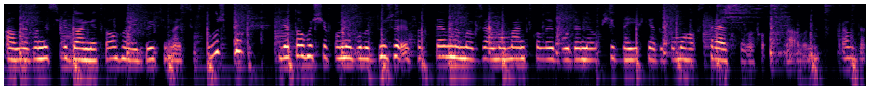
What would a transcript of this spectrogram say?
але вони свідомі того йдуть на цю службу для того, щоб вони були дуже ефективними вже в момент, коли буде необхідна їхня допомога в стресових обставинах. Правда,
